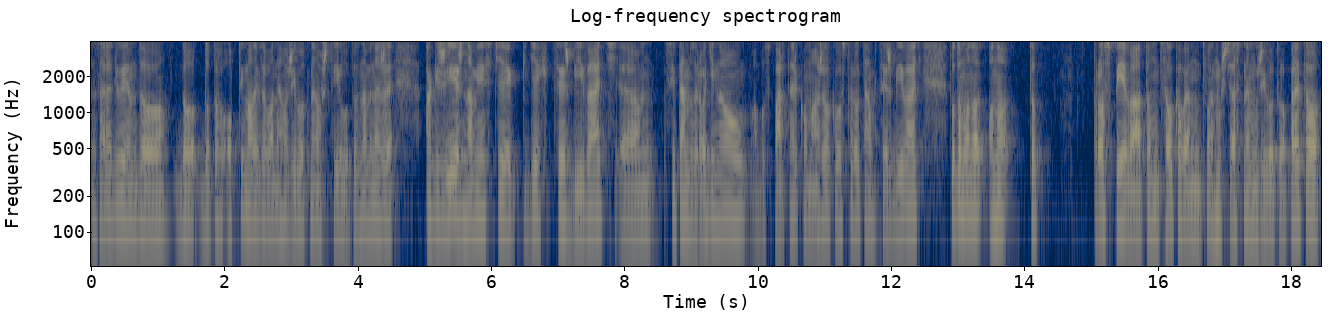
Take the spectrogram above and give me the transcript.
zaraďujem do, do, do toho optimalizovaného životného štýlu. To znamená, že ak žiješ na mieste, kde chceš bývať, um, si tam s rodinou alebo s partnerkou, manželkou, s ktorou tam chceš bývať, potom ono, ono to prospieva tomu celkovému tvojmu šťastnému životu. A preto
